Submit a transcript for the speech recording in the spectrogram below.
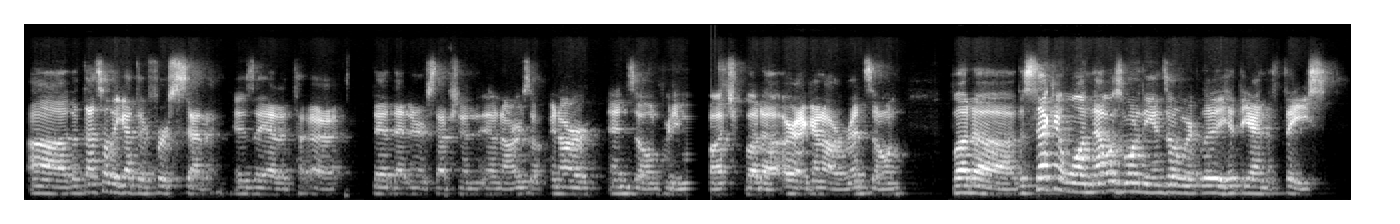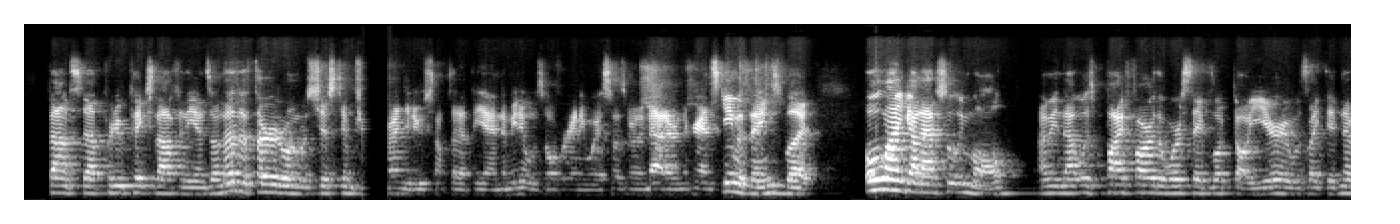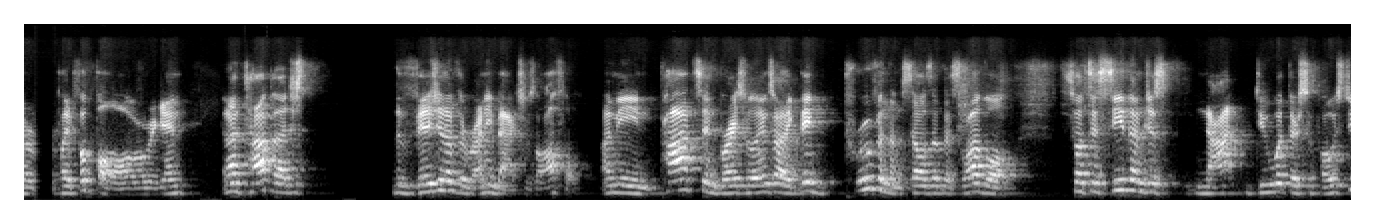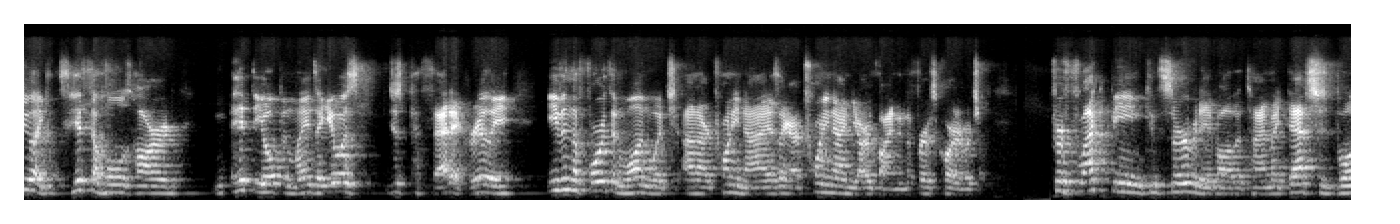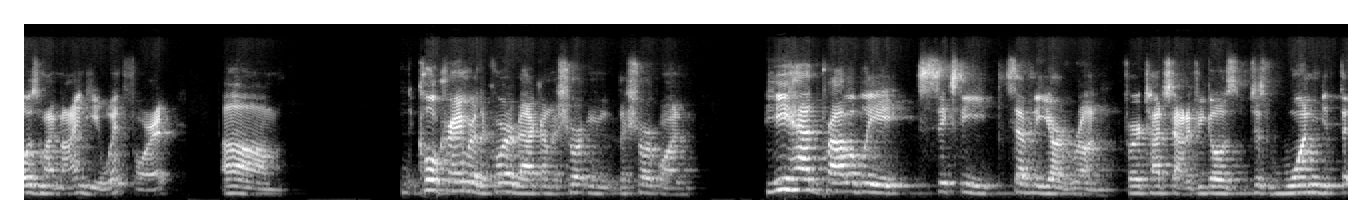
Uh, that that's how they got their first seven. Is they had a t- uh, they had that interception in our zone, in our end zone pretty much, but uh, or again our red zone. But uh, the second one, that was one in the end zone where it literally hit the guy in the face, bounced up. Purdue picks it off in the end zone. Then the third one was just him trying to do something at the end. I mean, it was over anyway, so it doesn't really matter in the grand scheme of things. But O line got absolutely mauled. I mean, that was by far the worst they've looked all year. It was like they've never played football all over again. And on top of that, just the vision of the running backs was awful. I mean, Potts and Bryce Williams are like they've proven themselves at this level. So to see them just not do what they're supposed to, like hit the holes hard, hit the open lanes, like it was just pathetic, really. Even the fourth and one, which on our 29 is like our 29 yard line in the first quarter, which for Fleck being conservative all the time, like that just blows my mind. He went for it. Um, Cole Kramer, the quarterback on the short and the short one, he had probably 60, 70 yard run for a touchdown if he goes just one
